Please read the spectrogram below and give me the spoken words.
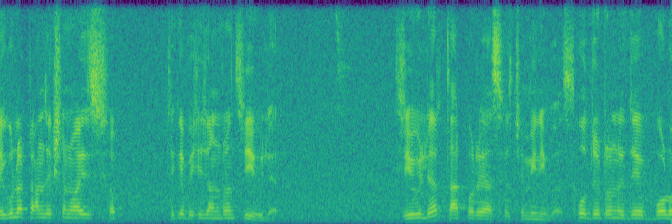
রেগুলার ট্রানজ্যাকশন ওয়াইজ সব থেকে বেশি যানবাহন থ্রি হুইলার থ্রি হুইলার তারপরে আছে হচ্ছে মিনি বাস পর্যটনের যে বড়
